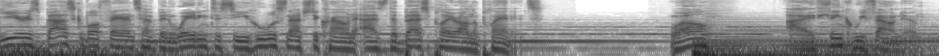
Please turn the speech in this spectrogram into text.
Years, basketball fans have been waiting to see who will snatch the crown as the best player on the planet. Well, I think we found him.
